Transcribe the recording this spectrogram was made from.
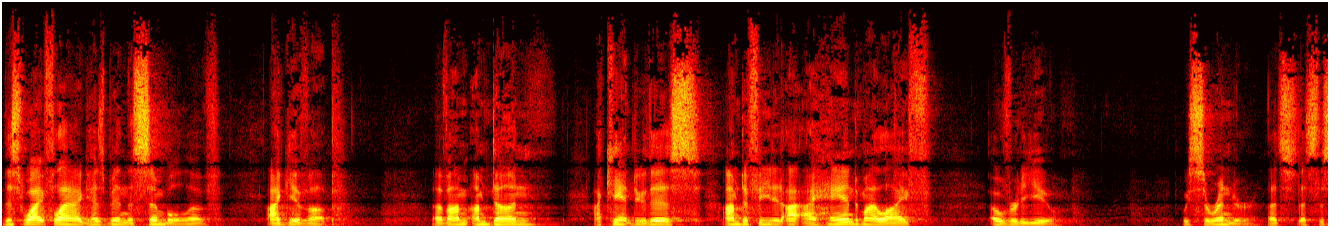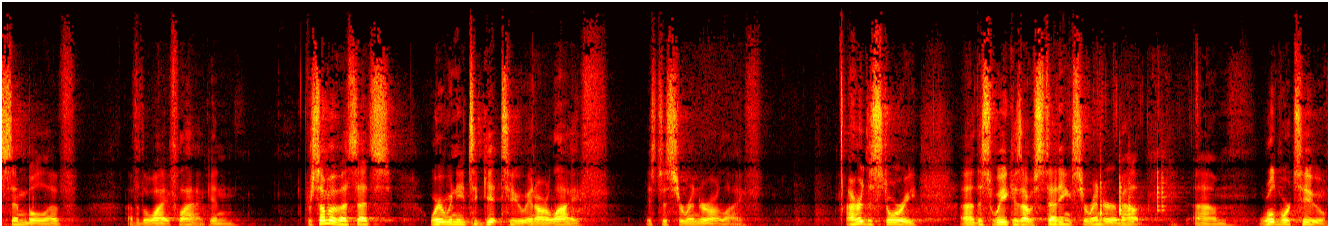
this white flag has been the symbol of I give up, of I'm, I'm done, I can't do this, I'm defeated, I, I hand my life over to you. We surrender. That's, that's the symbol of, of the white flag. And for some of us, that's where we need to get to in our life, is to surrender our life. I heard the story uh, this week as I was studying surrender about um, World War II and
